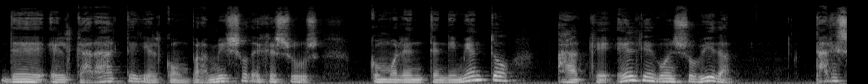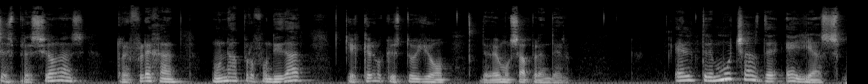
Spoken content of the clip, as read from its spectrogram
del el carácter y el compromiso de Jesús como el entendimiento a que Él llegó en su vida. Tales expresiones reflejan una profundidad que creo que usted y yo debemos aprender. Entre muchas de ellas,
